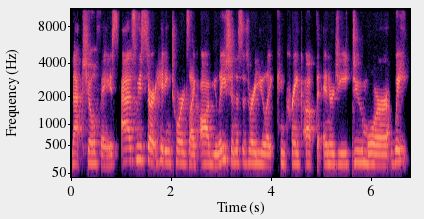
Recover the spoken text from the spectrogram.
that chill phase as we start hitting towards like ovulation this is where you like can crank up the energy do more weight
